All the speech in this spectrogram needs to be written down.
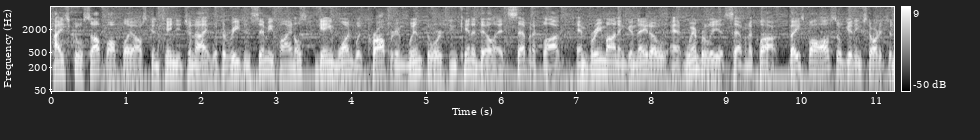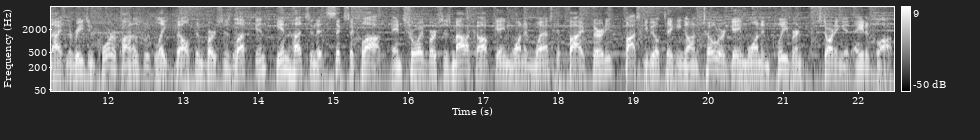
High school softball playoffs continue tonight with the region semifinals. Game 1 with Crawford and Windthorst and Kennedale at 7 o'clock, and Bremond and Ganado at Wimberley at 7 o'clock. Baseball also getting started tonight in the region quarterfinals with Lake Belton versus Lufkin in Hudson at 6 o'clock, and Troy versus Malakoff, game 1 in West at 5.30. Bosqueville taking on Tolar, game 1 in Cleburne, starting at 8 o'clock.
